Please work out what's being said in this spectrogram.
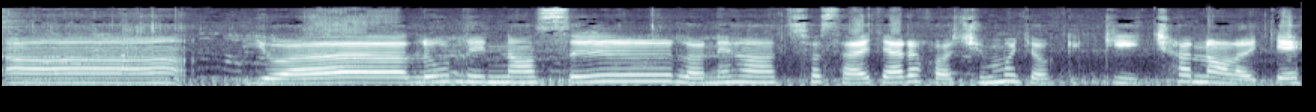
à vừa lúc lên nó xứ lo nên họ so sánh giá đó họ chỉ mua cho kỳ kỳ chân nó lại chơi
